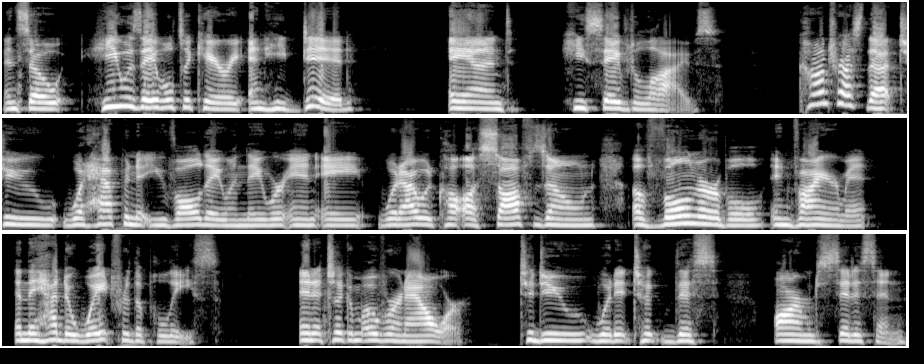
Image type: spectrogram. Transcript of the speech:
And so he was able to carry, and he did, and he saved lives. Contrast that to what happened at Uvalde when they were in a, what I would call a soft zone, a vulnerable environment, and they had to wait for the police. And it took them over an hour to do what it took this armed citizen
